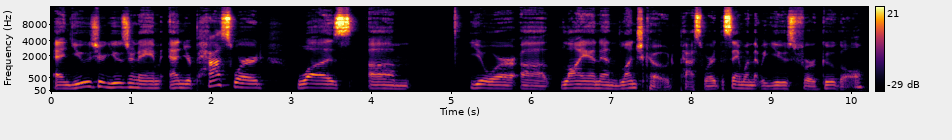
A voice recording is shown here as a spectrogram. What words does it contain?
and use your username and your password was um, your uh, lion and lunch code password, the same one that we use for Google.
